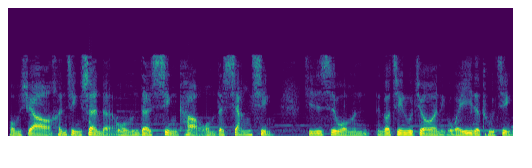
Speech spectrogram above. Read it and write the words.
我们需要很谨慎的，我们的信靠，我们的相信，其实是我们能够进入救恩一个唯一的途径，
